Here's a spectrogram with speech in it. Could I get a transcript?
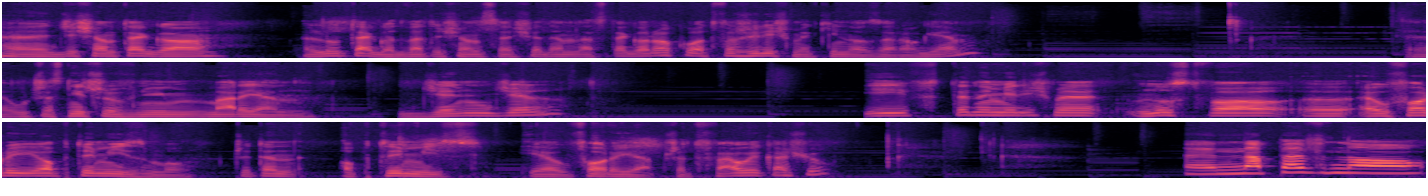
e, 10 lutego 2017 roku, otworzyliśmy kino za rogiem. E, Uczestniczył w nim Marian Dziędziel. I wtedy mieliśmy mnóstwo e, euforii i optymizmu. Czy ten optymizm i euforia przetrwały, Kasiu? E, Na pewno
